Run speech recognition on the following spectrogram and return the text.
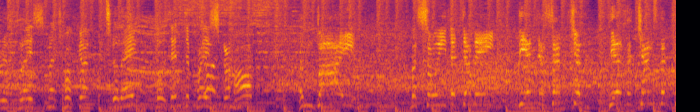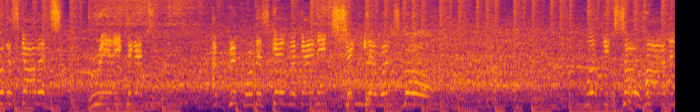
the replacement hooker. Tulane goes into play scrum half. And by Masoi, the dummy. The interception. Here's a chance for the Scarlets. Really to get a grip on this game again. It's Shingler once more. Working so hard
